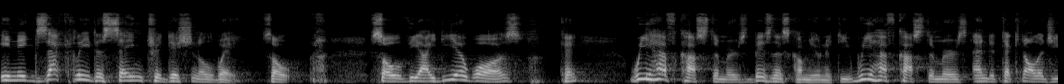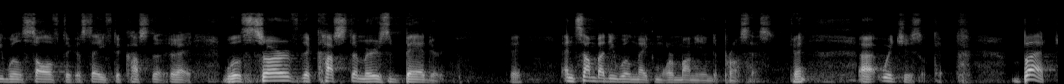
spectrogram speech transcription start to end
in exactly the same traditional way. So, so the idea was, okay, we have customers, business community, we have customers, and the technology will solve the, save the customer, uh, will serve the customers better. Okay? And somebody will make more money in the process, okay? Uh, which is okay. But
